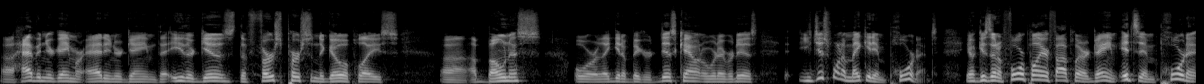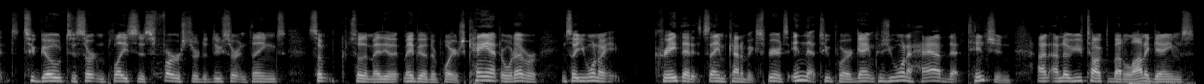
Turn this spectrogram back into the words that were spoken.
uh, have in your game or add in your game that either gives the first person to go a place uh, a bonus or they get a bigger discount or whatever it is. You just want to make it important, you know, because in a four-player, five-player game, it's important to go to certain places first or to do certain things so so that maybe maybe other players can't or whatever. And so you want to create that same kind of experience in that two-player game because you want to have that tension. I, I, know you've talked about a lot of games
